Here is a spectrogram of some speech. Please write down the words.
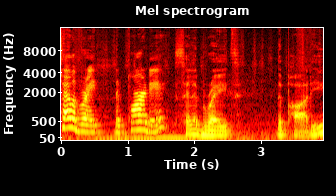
celebrate the party celebrate the party.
